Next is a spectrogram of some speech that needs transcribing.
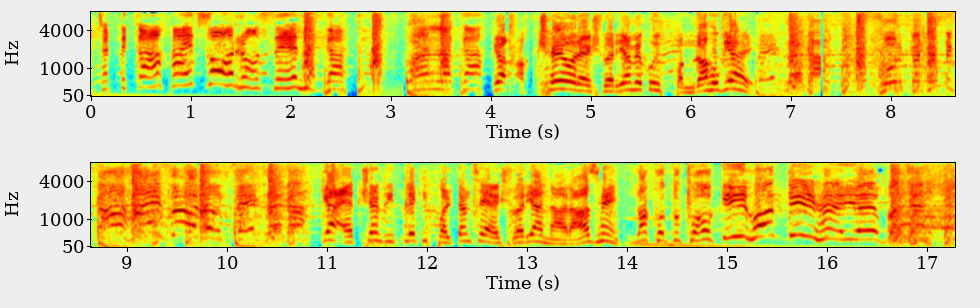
का झटका है जोरों से लगा। हाँ लगा। क्या अक्षय और ऐश्वर्या में कोई पंगा हो गया है? ज़ोर का झटका है जोरों से लगा। क्या एक्शन रिप्ले की पलटन से ऐश्वर्या नाराज़ हैं? लाखों दुखों की होती है ये वजह।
